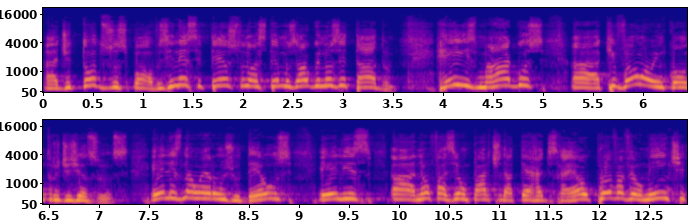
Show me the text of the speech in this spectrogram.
ah, de todos os povos. E nesse texto nós temos algo inusitado: reis magos ah, que vão ao encontro encontro de Jesus. Eles não eram judeus, eles ah, não faziam parte da terra de Israel, provavelmente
